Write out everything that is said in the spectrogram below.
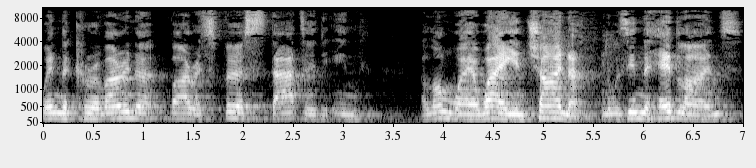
When the coronavirus first started in a long way away in China, and it was in the headlines.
